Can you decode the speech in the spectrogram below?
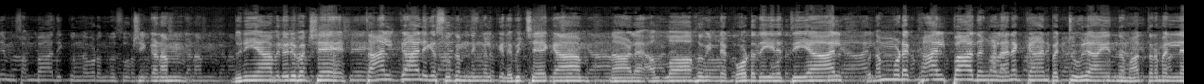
സമ്പാദ്യം സമ്പാദിക്കുന്നവർ ഒന്ന് സൂക്ഷിക്കണം. ദുനിയാവിൽ ഒരു പക്ഷേ താൽക്കാലിക സുഖം നിങ്ങൾക്ക് ലഭിച്ചേക്കാം. നാളെ അള്ളാഹുവിന്റെ കോടതിയിലെത്തിയാൽ നമ്മുടെ കാൽപാദങ്ങൾ അനക്കാൻ പറ്റൂല എന്ന് മാത്രമല്ല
